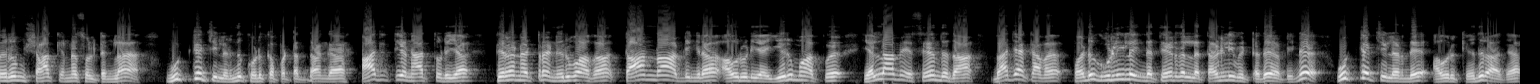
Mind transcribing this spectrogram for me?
பெரும் ஷாக் என்ன சொல்லிட்டுங்களா? உட்கட்சியிலிருந்து கொடுக்கப்பட்டது தாங்க ஆதித்யநாத்துடைய திறனற்ற நிர்வாகம் தான் தான் அப்படிங்கிற அவருடைய இருமாப்பு எல்லாமே சேர்ந்து தான் பாஜகவை படுகுழியில இந்த தேர்தலில் தள்ளி விட்டது அப்படின்னு உட்கட்சியிலிருந்து அவருக்கு எதிராக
